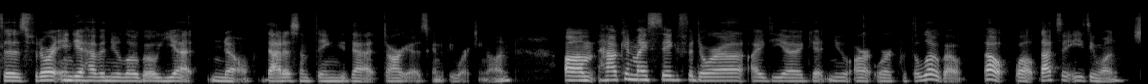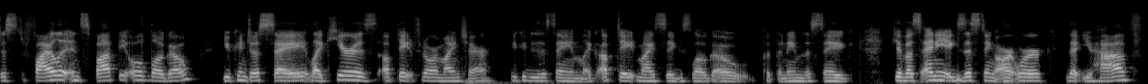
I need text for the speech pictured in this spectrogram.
does Fedora India have a new logo yet? No, that is something that Daria is going to be working on. Um, how can my SIG Fedora idea get new artwork with the logo? Oh, well, that's an easy one. Just file it and spot the old logo. You can just say like, here is update Fedora Mindshare. You could do the same, like update my SIG's logo, put the name of the SIG, give us any existing artwork that you have.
